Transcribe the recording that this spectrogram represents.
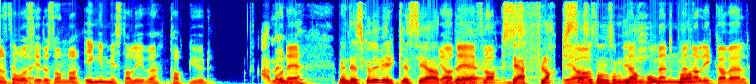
men for å si det sånn, da. Ingen mista livet. Takk Gud. Ja, men, det. men det skal du virkelig si. At Ja, det er flaks. Det er flaks, Ja, altså sånn som de har holdt men, på. Men allikevel,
